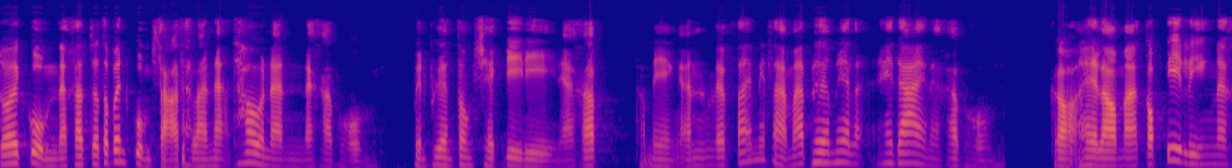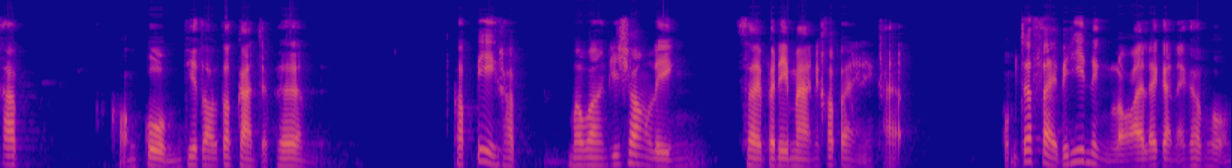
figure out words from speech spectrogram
โดยกลุ่มนะครับจะต้องเป็นกลุ่มสาธารณะเท่านั้นนะครับผมเพื่อนๆต้องเช็คดีๆนะครับถ้าไม่อย่างนั้นเว็บไซต์ไม่สามารถเพิ่มให้ให้ได้นะครับผมก็ให้เรามา copy ลิงก์นะครับของกลุ่มที่เราต้องการจะเพิ่ม copy ครับมาวางที่ช่องลิงก์ใส่ปริมาณเข้าไปนะครับผมจะใส่ไปที่หนึ่งร้อยแล้วกันนะครับผม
